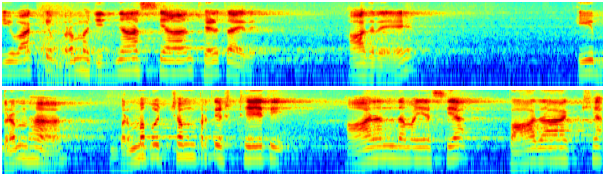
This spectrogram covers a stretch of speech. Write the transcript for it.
ಈ ವಾಕ್ಯ ಬ್ರಹ್ಮ ಜಿಜ್ಞಾಸ್ಯ ಅಂತ ಹೇಳ್ತಾ ಇದೆ. ಆದರೆ ಈ ಬ್ರಹ್ಮ ಬ್ರಹ್ಮಪುಚ್ಛಂ ಪ್ರತಿಷ್ಠೇತಿ ಆನಂದಮಯಸ್ಯ ಪಾದಾಖ್ಯ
